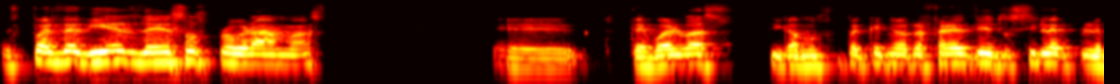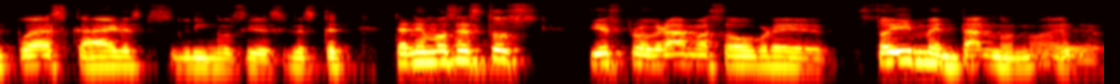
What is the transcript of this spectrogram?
después de 10 de esos programas, eh, te vuelvas, digamos, un pequeño referente y tú sí le, le puedas caer a estos gringos y decirles, tenemos estos 10 programas sobre, estoy inventando, ¿no? Eh,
